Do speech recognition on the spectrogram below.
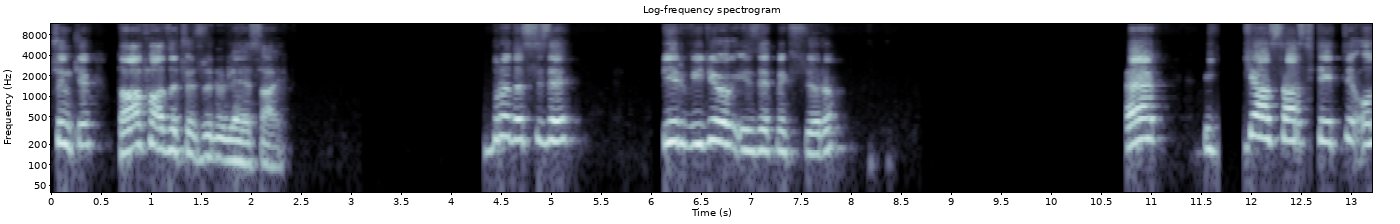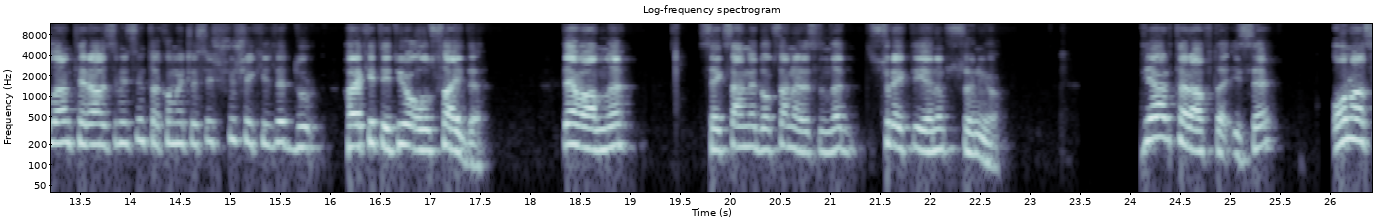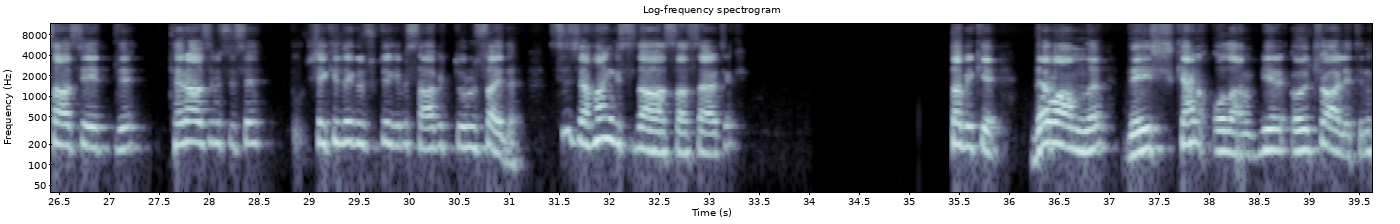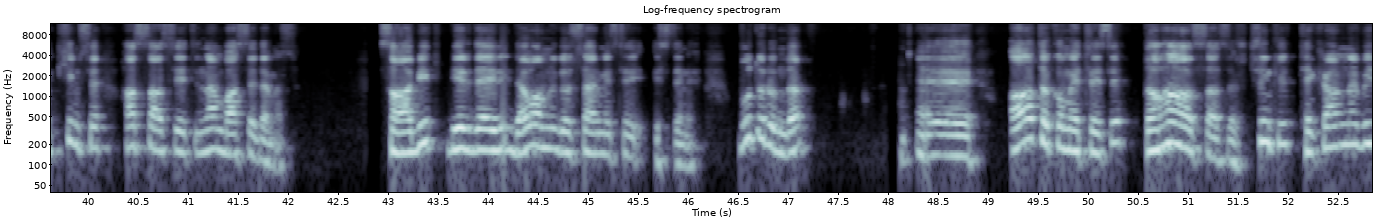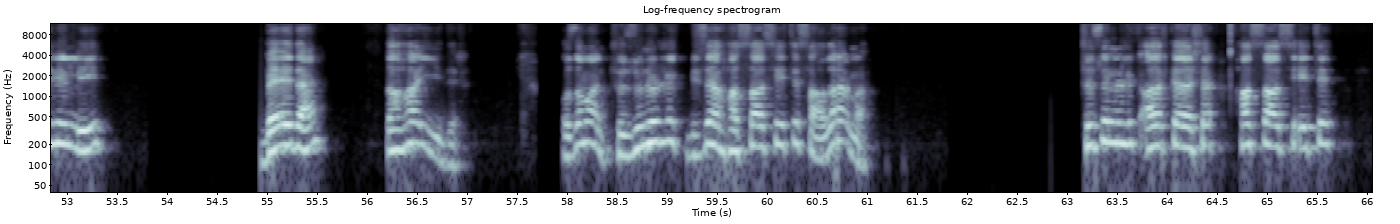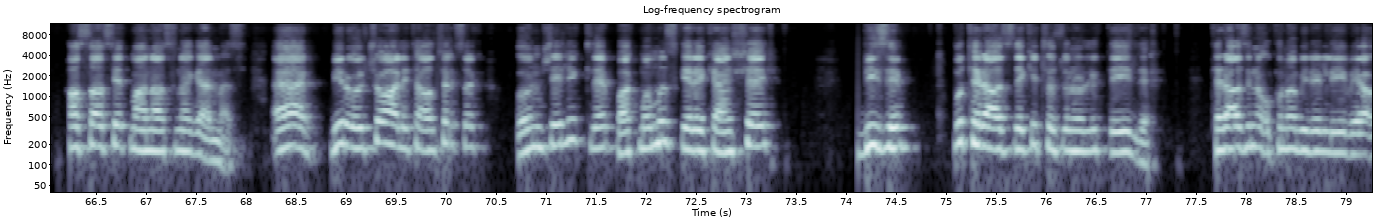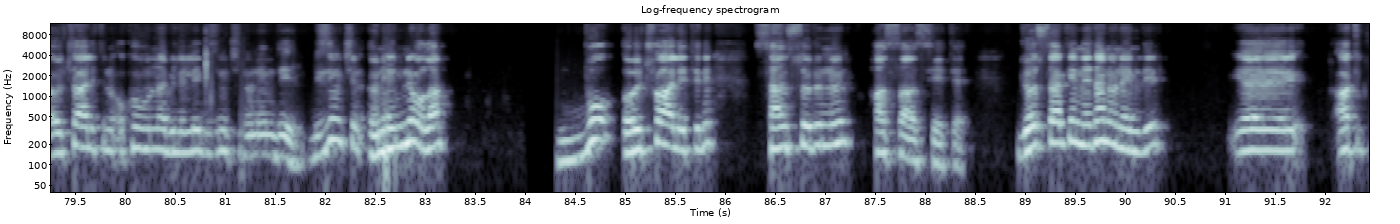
Çünkü daha fazla çözünürlüğe sahip. Burada size bir video izletmek istiyorum. Eğer iki hassasiyetli olan terazimizin takometresi şu şekilde dur, hareket ediyor olsaydı devamlı 80 ile 90 arasında sürekli yanıp sönüyor. Diğer tarafta ise 10 hassasiyetli terazimiz ise şekilde gözüktüğü gibi sabit durursaydı. Sizce hangisi daha hassas derdik? Tabii ki devamlı değişken olan bir ölçü aletinin kimse hassasiyetinden bahsedemez. Sabit bir değeri devamlı göstermesi istenir. Bu durumda e, A takometresi daha hassastır. Çünkü tekrarlanabilirliği B'den daha iyidir. O zaman çözünürlük bize hassasiyeti sağlar mı? Çözünürlük arkadaşlar hassasiyeti hassasiyet manasına gelmez. Eğer bir ölçü aleti alacaksak öncelikle bakmamız gereken şey bizim bu terazideki çözünürlük değildir. Terazinin okunabilirliği veya ölçü aletinin okunabilirliği bizim için önemli değil. Bizim için önemli olan bu ölçü aletinin sensörünün hassasiyeti. Gösterge neden önemli değil? Ee, artık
